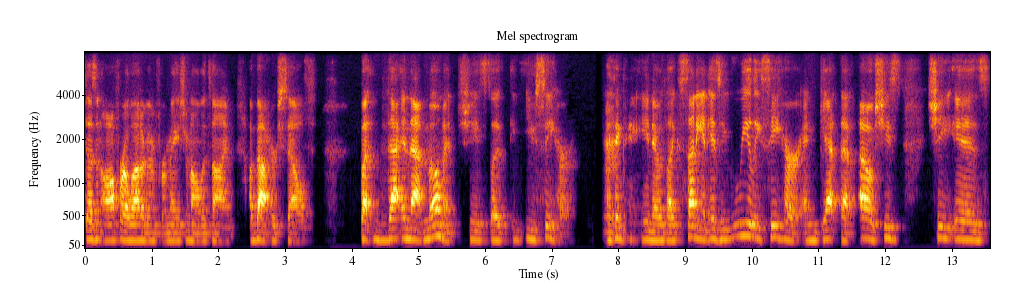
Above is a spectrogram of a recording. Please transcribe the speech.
doesn't offer a lot of information all the time about herself. But that in that moment, she's like, you see her. Mm. I think you know, like Sunny and Izzy really see her and get that. Oh, she's she is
